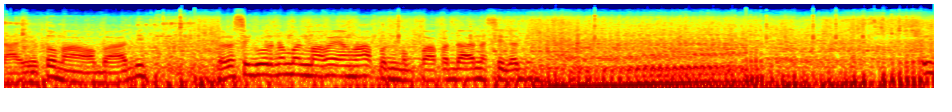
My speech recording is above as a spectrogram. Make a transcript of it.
Layo to mga kabady. Pero siguro naman mamayang hapon magpapadaan na sila. Uy.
